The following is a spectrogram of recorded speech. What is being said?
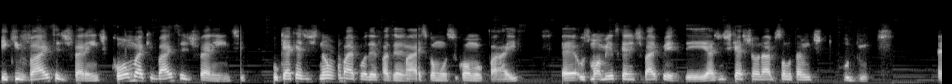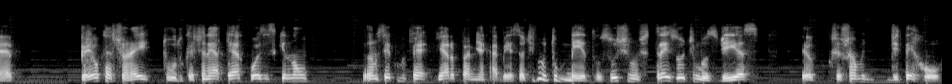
e que vai ser diferente, como é que vai ser diferente, o que é que a gente não vai poder fazer mais como, como pais, é, os momentos que a gente vai perder. A gente questiona absolutamente tudo. Eu questionei tudo, questionei até coisas que não. Eu não sei como vie- vieram para minha cabeça. Eu tive muito medo. Os últimos três últimos dias, eu, eu chamo de terror.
